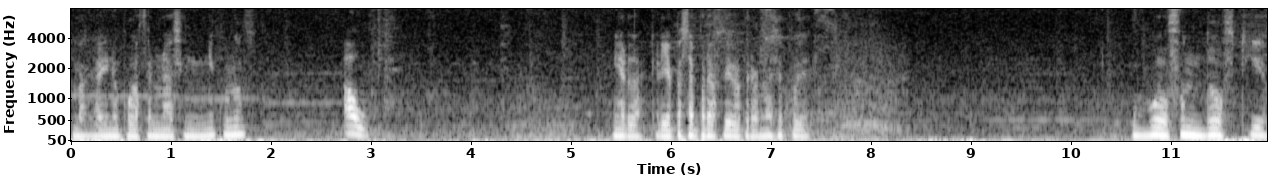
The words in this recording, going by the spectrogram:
Vale, ahí no puedo hacer nada sin Nicolus. ¡Au! Mierda, quería pasar por arriba, pero no se puede. Wow, son dos, tío.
